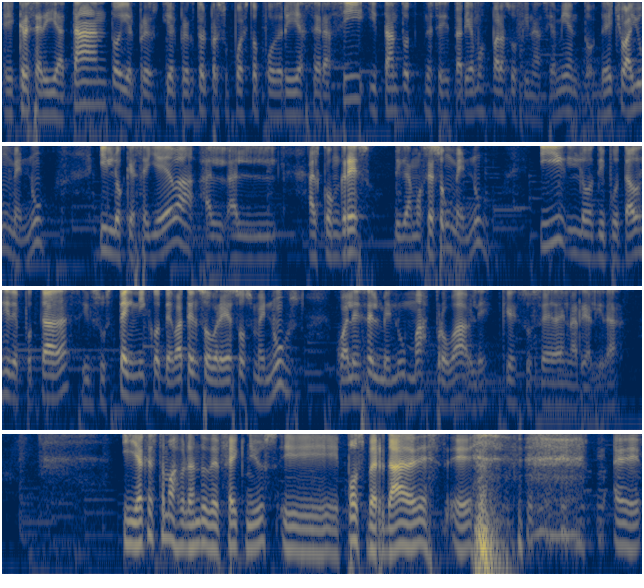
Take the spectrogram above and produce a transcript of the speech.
eh, crecería tanto y el, y el proyecto del presupuesto podría ser así y tanto necesitaríamos para su financiamiento. De hecho, hay un menú y lo que se lleva al, al, Congreso, digamos, es un menú y los diputados y diputadas y sus técnicos debaten sobre esos menús, cuál es el menú más probable que suceda en la realidad. Y ya que estamos hablando de fake news y posverdades, eh, eh,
